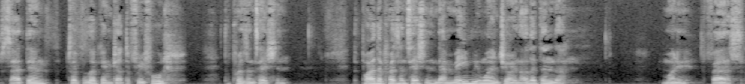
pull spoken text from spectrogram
sat there and took a look and got the free food, the presentation. The part of the presentation that made me want to join, other than the money fast,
